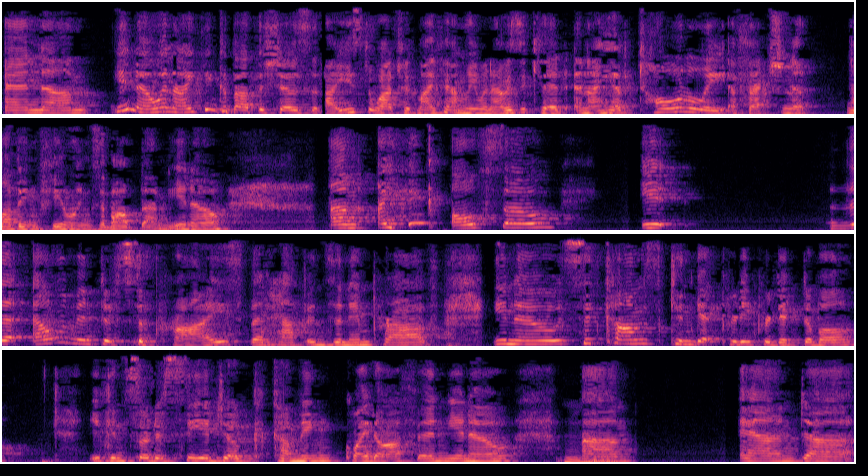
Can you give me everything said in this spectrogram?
And, um, you know, and I think about the shows that I used to watch with my family when I was a kid, and I have totally affectionate, loving feelings about them, you know. Um, I think also it, the element of surprise that happens in improv, you know, sitcoms can get pretty predictable. You can sort of see a joke coming quite often, you know. Mm-hmm. Um, and, uh,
